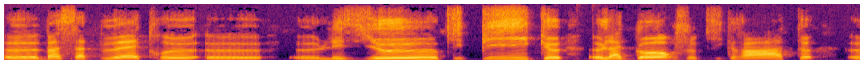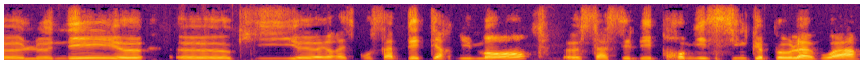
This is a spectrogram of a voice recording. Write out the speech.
euh, ben, ça peut être euh, euh, les yeux qui piquent, la gorge qui gratte, le nez qui est responsable d'éternuement. ça, c'est des premiers signes que peut l'avoir.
